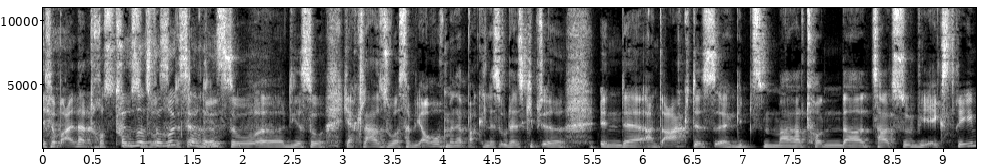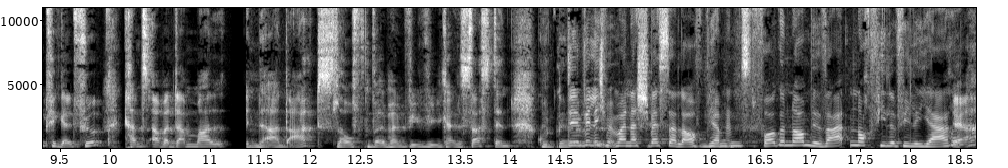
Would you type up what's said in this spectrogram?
ich glaube, Albatros also und so ist ja, die ist so, äh, die ist so, ja klar, sowas habe ich auch auf meiner Bucketlist. Oder es gibt äh, in der Antarktis äh, gibt's einen Marathon, da zahlst du wie extrem viel Geld für, kannst aber dann mal in der Antarktis laufen, weil wie, wie geil ist das denn? Gut, ne, Den will ich mit meiner Schwester laufen. Wir haben uns vorgenommen, wir warten noch viele, viele Jahre ja.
